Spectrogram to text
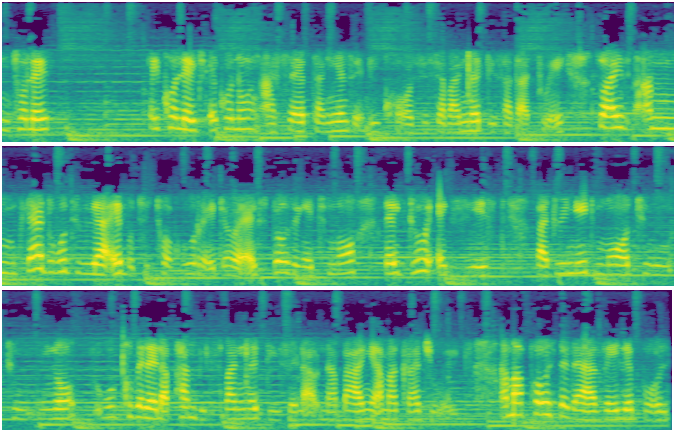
ngithole i-college ekhona ukungi-accepta ngiyenze i-course siyabancedisa that way. So I, i'm glad ukuthi we are able to talk ku-radio. We're exposing it more. They do exist but we need more to to you know ukuqhubelela phambili sibancedise nabanye ama-graduates. Ama-posts that are available.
